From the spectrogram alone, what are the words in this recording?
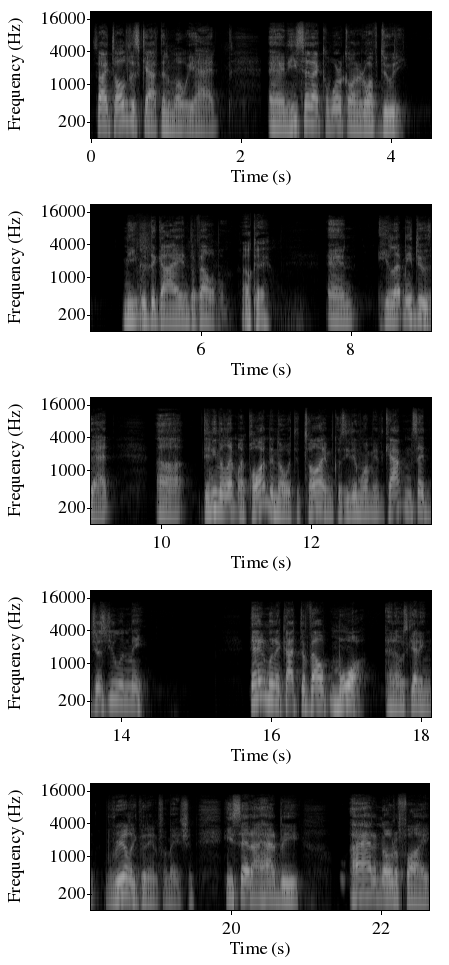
So I told this captain what we had, and he said I could work on it off duty, meet with the guy and develop him. Okay. And he let me do that. Uh, didn't even let my partner know at the time because he didn't want me. The captain said, just you and me. Then, when it got developed more and I was getting really good information, he said I had to be, I had to notify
